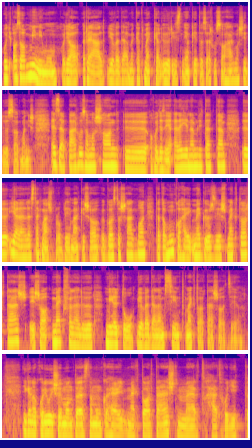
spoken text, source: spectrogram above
hogy az a minimum, hogy a reál jövedelmeket meg kell őrizni a 2023-as időszakban is. Ezzel párhuzamosan, ahogy az én elején említettem, jelen lesznek más problémák is a gazdaságban, tehát a munkahely megőrzés, megtartás és a megfelelő méltó jövedelem szint megtartása a cél. Igen, akkor jó is, hogy mondta ezt a munkahely megtartást, mert mert hát, hogy itt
